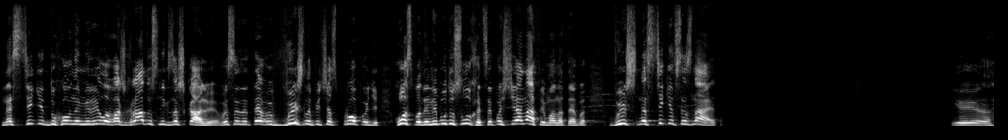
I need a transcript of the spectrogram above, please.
настільки духовне мірило, ваш градусник зашкалює. Ви сидите, ви вийшли під час проповіді. Господи, не буду слухати, це почти анафіма на тебе. Ви ж настільки все знаєте. І е,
